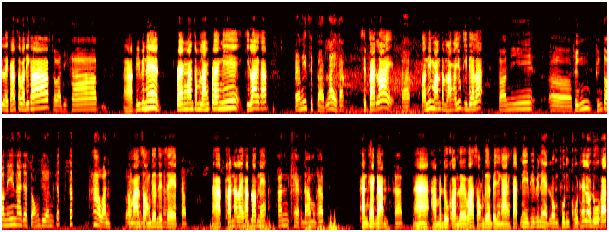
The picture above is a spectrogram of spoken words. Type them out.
เลยครับ สวัสดีครับสวัสดีครับนะครับพี่พิเนศแปลงมันสำปะหลังแปลงนี้กี่ไร่ครับ แปลงนี้ 18 ไร่ครับ 18 ไร่ครับ ตอนนี้มันสำปะหลังอายุกี่เดือนละตอนนี้เอ่อถึงถึงตอนนี้น่าจะ 2 เดือนก็สัก5วันประมาณ 2 เดือนเศษครับๆนะครับ พันธุ์อะไรครับรอบนี้ พันธุ์แขกดำครับพันธุ์แขกดำครับ อ่าเอามาดูก่อนเลยว่า 2 เดือนเป็นยังไงครับนี่พี่พิเนศลงทุนขุดให้เราดูครับ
